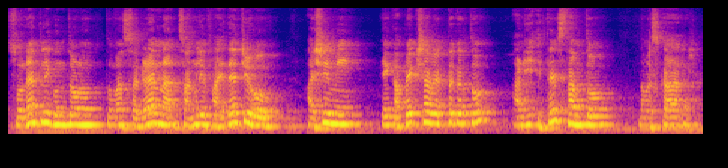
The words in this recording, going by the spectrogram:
सोन्यातली गुंतवणूक तुम्हा सगळ्यांना चांगली फायद्याची हो अशी मी एक अपेक्षा व्यक्त करतो आणि इथेच थांबतो. नमस्कार.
